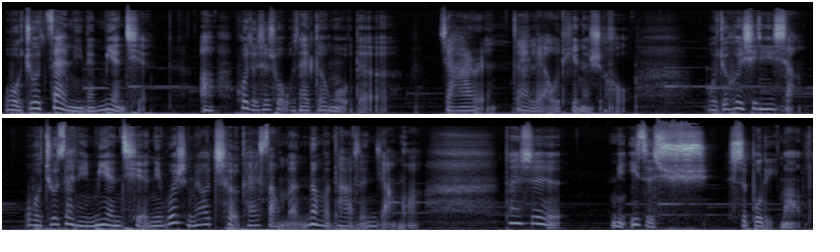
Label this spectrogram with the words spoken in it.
我就在你的面前啊，或者是说我在跟我的家人在聊天的时候，我就会心里想，我就在你面前，你为什么要扯开嗓门那么大声讲话？但是你一直嘘是不礼貌的。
